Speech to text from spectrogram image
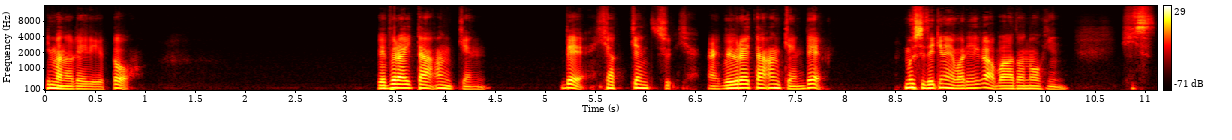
今の例で言うと、ウェブライター案件で100件中、ウェブライター案件で無視できない割合がワード納品必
